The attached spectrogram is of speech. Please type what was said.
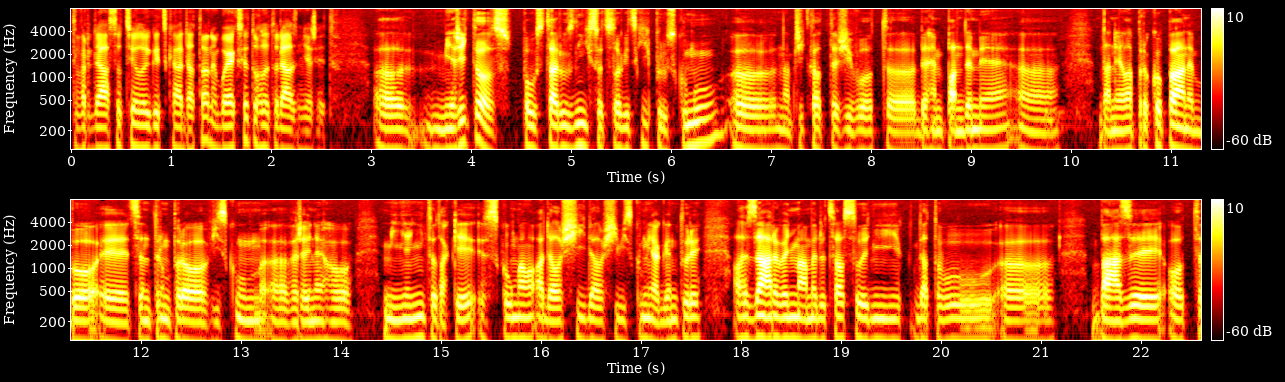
tvrdá sociologická data, nebo jak se tohle to dá změřit? Eh, měří to spousta různých sociologických průzkumů, eh, například život eh, během pandemie Daniela Prokopa nebo i Centrum pro výzkum veřejného mínění to taky zkoumalo a další, další výzkumní agentury, ale zároveň máme docela solidní datovou bázi od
